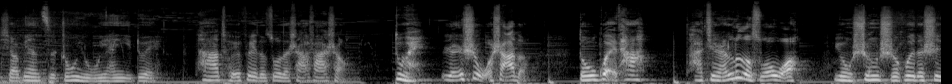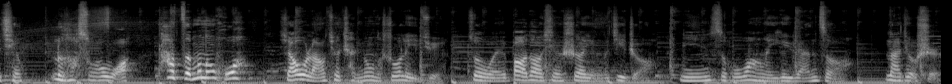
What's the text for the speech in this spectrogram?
小辫子终于无言以对，他颓废地坐在沙发上。对，人是我杀的，都怪他，他竟然勒索我，用生石灰的事情勒索我，他怎么能活？小五郎却沉重地说了一句：“作为报道性摄影的记者，您似乎忘了一个原则，那就是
